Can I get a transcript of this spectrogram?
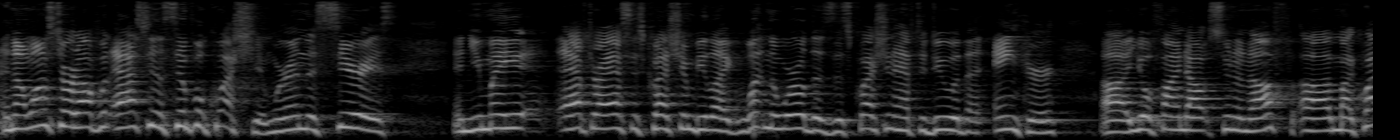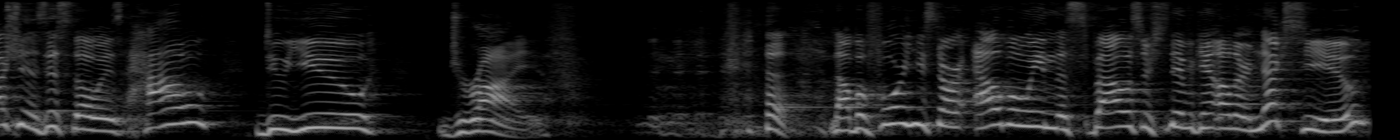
and I want to start off with asking a simple question. We're in this series, and you may, after I ask this question, be like, what in the world does this question have to do with an anchor? Uh, you'll find out soon enough. Uh, my question is this, though, is how do you drive? now, before you start elbowing the spouse or significant other next to you,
